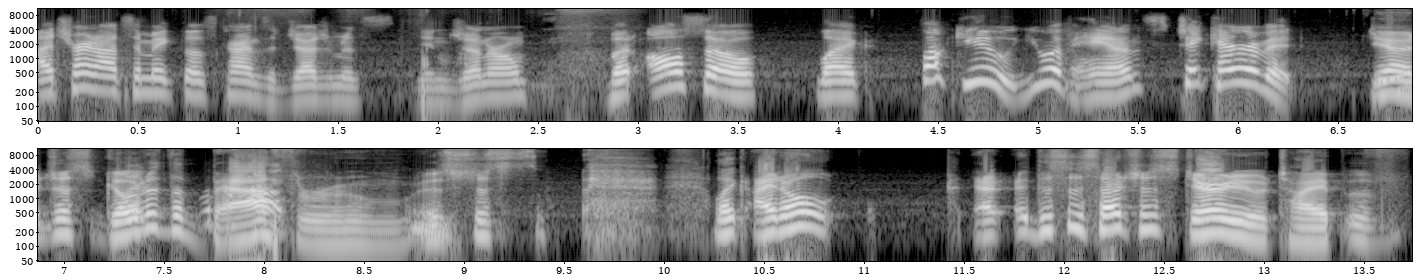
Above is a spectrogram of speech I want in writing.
I try not to make those kinds of judgments in general, but also like, fuck you. You have hands. Take care of it yeah, just go like, to the bathroom. The it's just like I don't. This is such a stereotype of.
